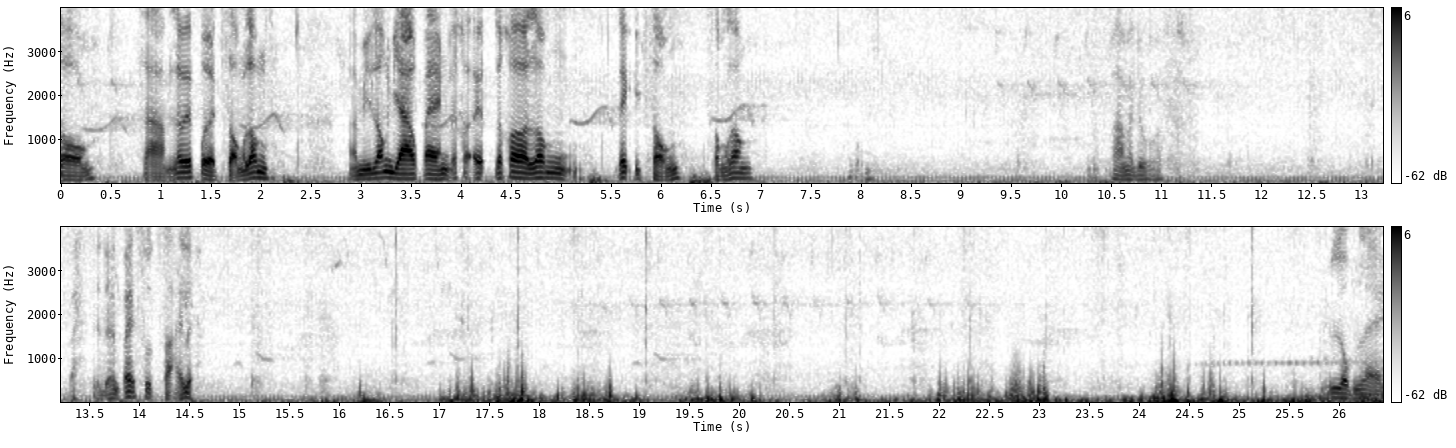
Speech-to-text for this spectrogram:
สองสามแล้วไปเปิดสองร่อง มีร่องยาวแปลงแล้วก็แล้วก็ร่องเล็กอีกสองสองร่องพามาดูครับไปเดี๋ยวเดินไปสุดสายเลย ลมแรง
